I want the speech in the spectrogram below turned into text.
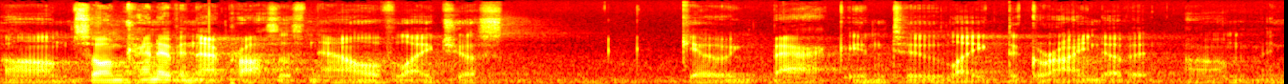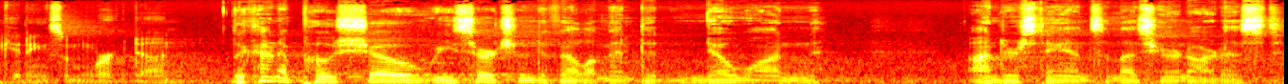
Um, so I'm kind of in that process now of like just going back into like the grind of it um, and getting some work done. The kind of post show research and development that no one understands unless you're an artist.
